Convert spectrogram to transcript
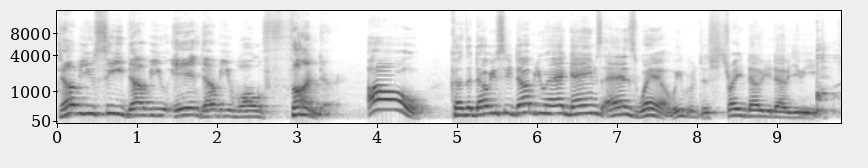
WCW NWO Thunder. Oh, cause the WCW had games as well. We were just straight. WWE.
